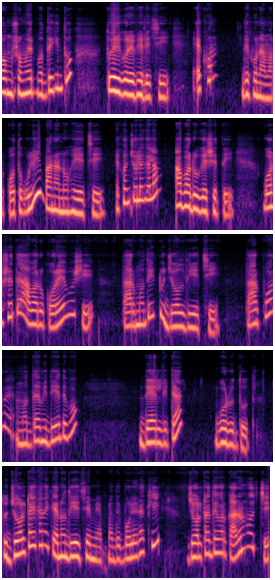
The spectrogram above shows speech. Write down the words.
কম সময়ের মধ্যে কিন্তু তৈরি করে ফেলেছি। এখন দেখুন আমার কতগুলি বানানো হয়েছে। এখন চলে গেলাম আবারও গ্যাসেতে। বসেতে আবারও কড়াইয়ে বসিয়ে তার মধ্যে একটু জল দিয়েছি। তারপর মধ্যে আমি দিয়ে দেব দেড় লিটার গরুর দুধ। তো জলটা এখানে কেন দিয়েছি আমি আপনাদের বলে রাখি। জলটা দেওয়ার কারণ হচ্ছে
